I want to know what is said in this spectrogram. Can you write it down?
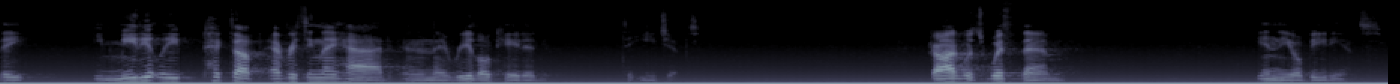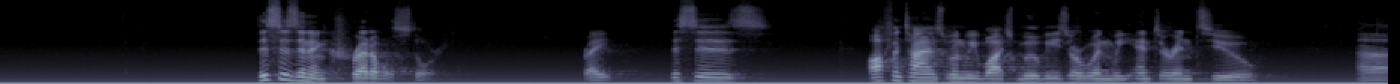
they immediately picked up everything they had and then they relocated to Egypt. God was with them in the obedience. This is an incredible story, right? This is oftentimes when we watch movies or when we enter into uh,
